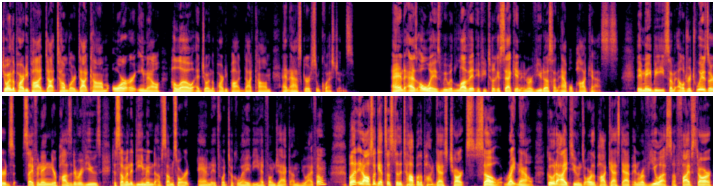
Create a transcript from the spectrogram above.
jointhepartypod.tumblr.com, or our email hello at jointhepartypod.com and ask her some questions. And as always, we would love it if you took a second and reviewed us on Apple Podcasts. They may be some eldritch wizards siphoning your positive reviews to summon a demon of some sort, and it's what took away the headphone jack on the new iPhone. But it also gets us to the top of the podcast charts. So, right now, go to iTunes or the podcast app and review us. A five star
